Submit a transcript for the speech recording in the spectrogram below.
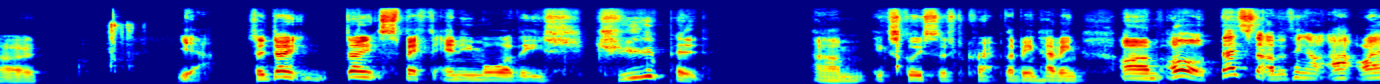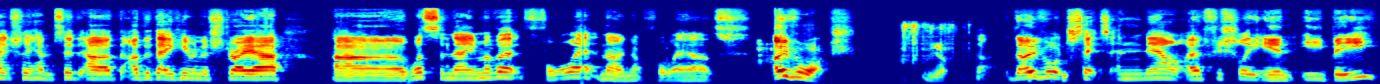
So yeah. So don't don't expect any more of these stupid um exclusive crap they've been having. Um oh that's the other thing I I, I actually haven't said uh the other day here in Australia. Uh what's the name of it? Fallout? No, not Fallout. Overwatch. Yep. The, the Overwatch sets are now officially in EB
